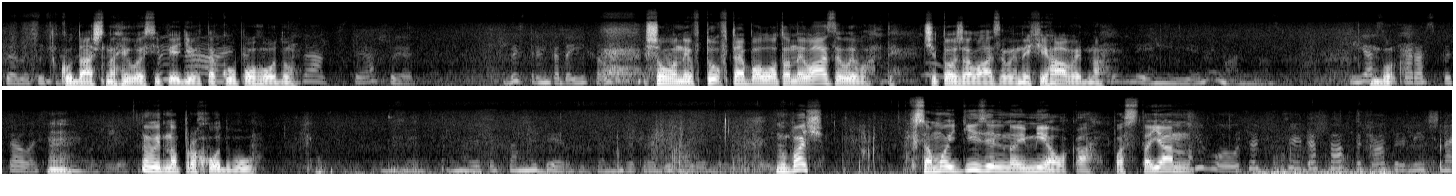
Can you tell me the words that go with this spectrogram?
все летить. Куда ж на велосипеді в таку погоду? Так, все, а що я? Быстренько доїхала. Що вони в, ту, в те болото не лазили? Чи теж лазили? Ніфіга видно. я Бо- сколько раз питалась, Мгм. не можу. Ну, видно, проход був. Воно якось там не держиться, може пробігали Ну, бач, в самой дизельної мелко. Постоянно. Нічого, оце цей достав така прилична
